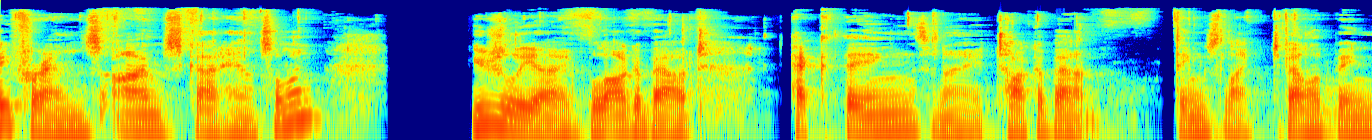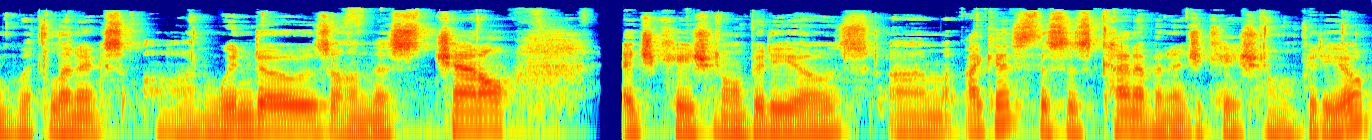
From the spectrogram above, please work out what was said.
Hey friends, I'm Scott Hanselman. Usually I blog about tech things and I talk about things like developing with Linux on Windows on this channel, educational videos. Um, I guess this is kind of an educational video. I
